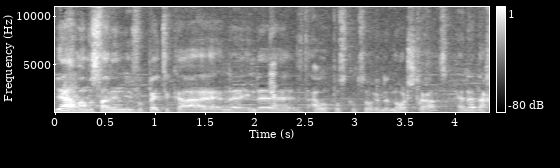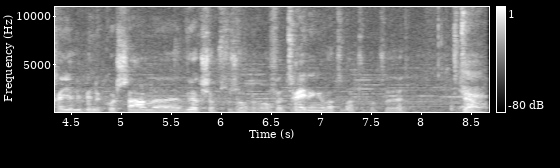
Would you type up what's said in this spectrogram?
Ja, want we staan hier nu voor PTK hè, in, de- in de, Ja. het oude postkantoor in de Noordstraat. En daar gaan jullie binnenkort samen workshops verzorgen of trainingen. Wat, wat, wat, eh, vertel. Ja,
